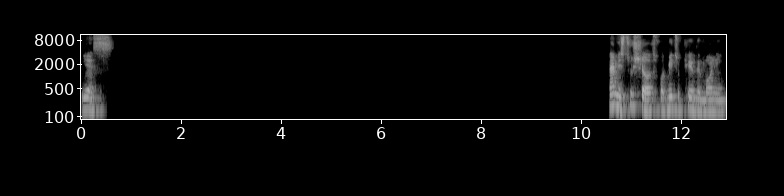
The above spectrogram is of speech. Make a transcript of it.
Yes. Time is too short for me to pay the money.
